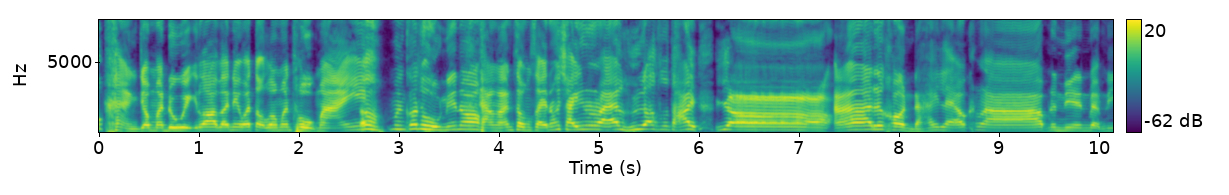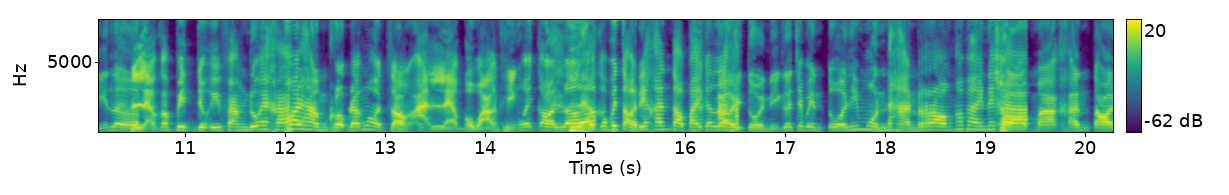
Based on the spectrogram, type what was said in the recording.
บแข่งจะมาดูอีกรอบแล้วเนี่ยว่าตกลงมันถูกไหมเออมันก็ถูกนี่เนาะทางนั้นสงสัยต้องใช้แรงเฮือกสุดท้ายอย่าอ่าทุกคนได้แล้วครับเนียนๆแบบนี้เลย แล้วก็ปิดจุกอีกฝั่งด้วยครับพอทำครบทั้งหมด 2 อันแล้วก็วางทิ้งไว้ก่อนเลยแล้วก็ไปต่อที่ขั้นต่อไปกันเลยไอตัวนี้ก็จะเป็นตัวที่หมุนฐานรองเข้าไปนะครับชอบมาขั้นตอน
